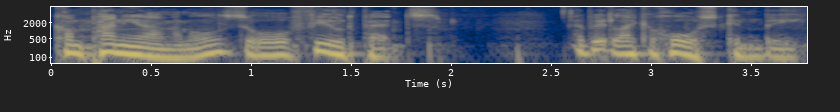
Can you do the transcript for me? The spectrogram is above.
companion animals or field pets, a bit like a horse can be.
